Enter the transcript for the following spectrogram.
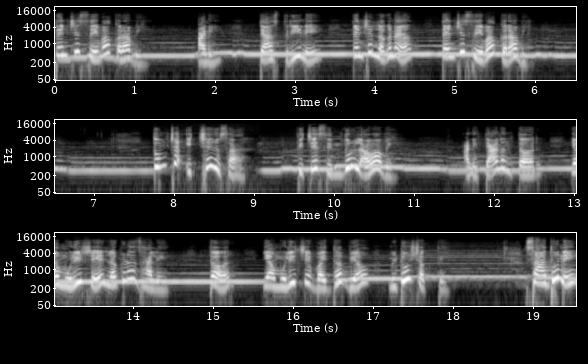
त्यांची सेवा करावी आणि त्या स्त्रीने त्यांच्या लग्नात त्यांची सेवा करावी. तुमच्या इच्छेनुसार तिचे सिंदूर लावावे आणि त्यानंतर या मुलीचे लग्न झाले तर या मुलीचे वैधव्य मिटू शकते. साधूने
